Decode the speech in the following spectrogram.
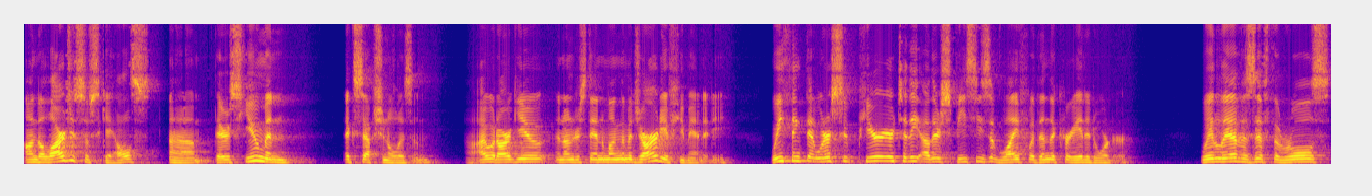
On the largest of scales, um, there's human exceptionalism. I would argue and understand among the majority of humanity. We think that we're superior to the other species of life within the created order. We live as if the rules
